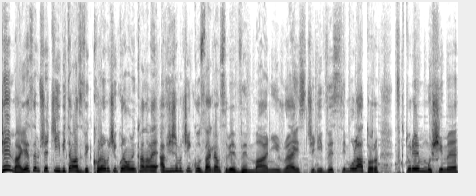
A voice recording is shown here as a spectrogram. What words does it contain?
Siema, jestem Trzeci i witam was w kolejnym odcinku na moim kanale, a w dzisiejszym odcinku zagram sobie w Money Race, czyli w symulator, w którym musimy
